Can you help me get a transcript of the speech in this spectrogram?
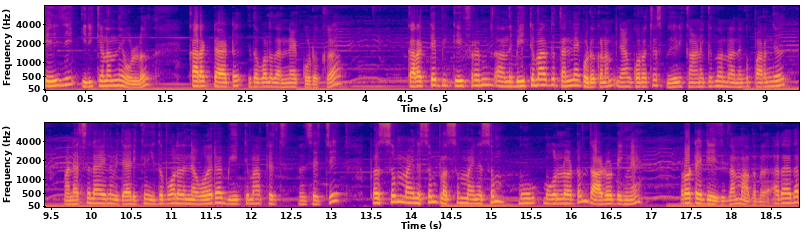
ചേഞ്ച് ഇരിക്കണമെന്നേ ഉള്ളൂ. കറക്റ്റായിട്ട് ഇതുപോലെ തന്നെ കൊടുക്കുക. Correct key frame beat mark തന്നെ കൊടുക്കണം. ഞാൻ കുറച്ച് സ്പീഡിൽ കാണിക്കുന്നുണ്ട് നിങ്ങൾക്ക് പറഞ്ഞ് മനസ്സിലായെന്ന് വിചാരിക്കുന്നു. ഇതുപോലെ തന്നെ ഓരോ ബീറ്റ് മാർക്ക് അനുസരിച്ച് പ്ലസും മൈനസും പ്ലസും മൈനസും മുകളിലോട്ടും താഴോട്ടും ഇങ്ങനെ റൊട്ടേറ്റ് ചെയ്താൽ മാത്രം മതി. അതായത്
